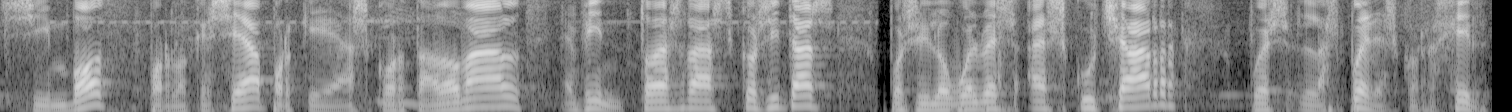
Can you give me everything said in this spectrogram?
sin voz, por lo que sea, porque has cortado mal. En fin, todas estas cositas, pues si lo vuelves a escuchar, pues las puedes corregir.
